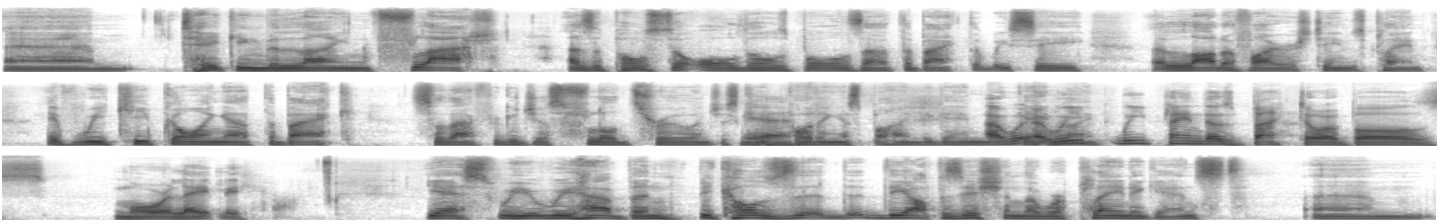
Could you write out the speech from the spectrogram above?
um, taking the line flat, as opposed to all those balls out the back that we see a lot of Irish teams playing. If we keep going out the back, South Africa just flood through and just keep Yeah. putting us behind the game. Are we, game are we, we playing those backdoor balls more lately? Yes, we, we have been because the, the opposition that we're playing against um,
